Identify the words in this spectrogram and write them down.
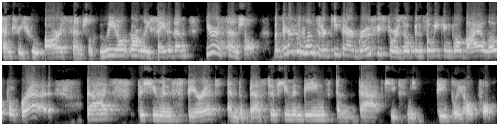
country who are essential, who we don't normally say to them, you're essential, but they're the ones that are keeping our grocery stores open so we can go buy a loaf of bread. That's the human spirit and the best of human beings, and that keeps me deeply hopeful.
